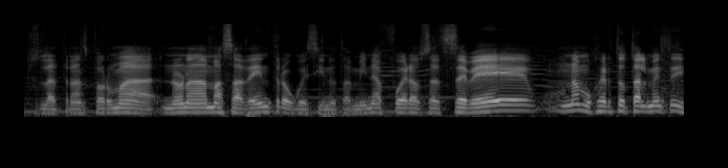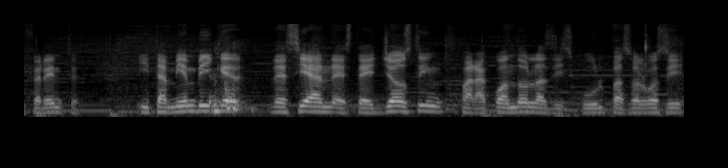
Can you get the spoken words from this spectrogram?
pues, la transforma no nada más adentro, güey, sino también afuera. O sea, se ve una mujer totalmente diferente. Y también vi que decían, este, Justin, ¿para cuándo las disculpas o algo así?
